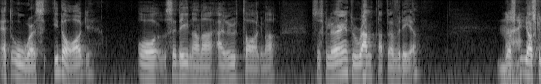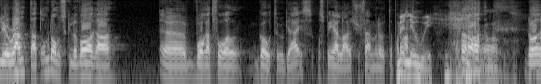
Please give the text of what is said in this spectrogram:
ett OS idag och Sedinarna är uttagna så skulle jag ju inte rantat över det. Jag, sk- jag skulle ju rantat om de skulle vara eh, våra två go-to guys och spelar 25 minuter per Med match. Louis. Ja, Ja. då,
